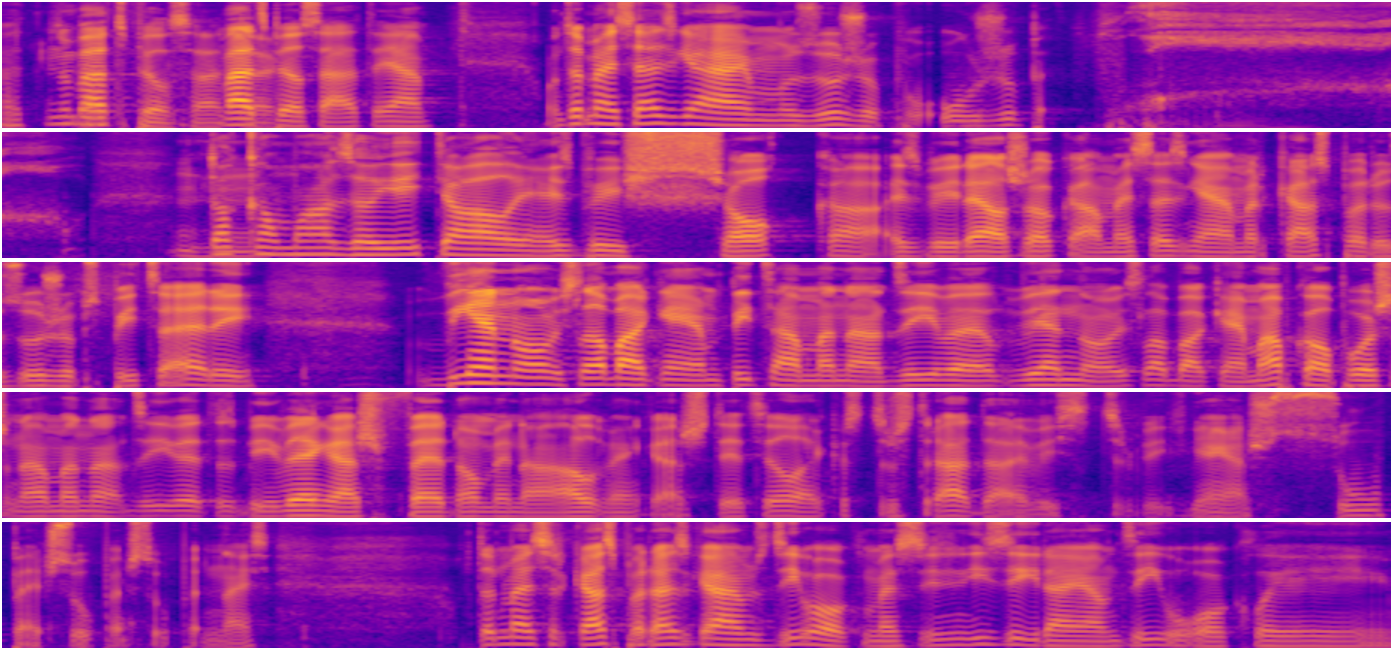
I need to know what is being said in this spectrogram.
vec, Nu, Vecpilsētā. Vecpilsētā, jā. Un tad mēs aizgājām uz Užupu. Užupe. Mhm. Tā kā mazo Itālijā es biju šokā. Es biju reāli šokā. Mēs aizgājām ar Kasparu uz Užupas pizzeriju. Viena no vislabākajām pizzām manā dzīvē, viena no vislabākajām apkalpošanām manā dzīvē. Tas bija vienkārši fenomenāli. Vienkārši tie cilvēki, kas tur strādāja, visi tur bija vienkārši super, super, super nice. Tad mēs ar Kasparu aizgājām uz dzīvokli. Mēs iz- izīrējām dzīvokli.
